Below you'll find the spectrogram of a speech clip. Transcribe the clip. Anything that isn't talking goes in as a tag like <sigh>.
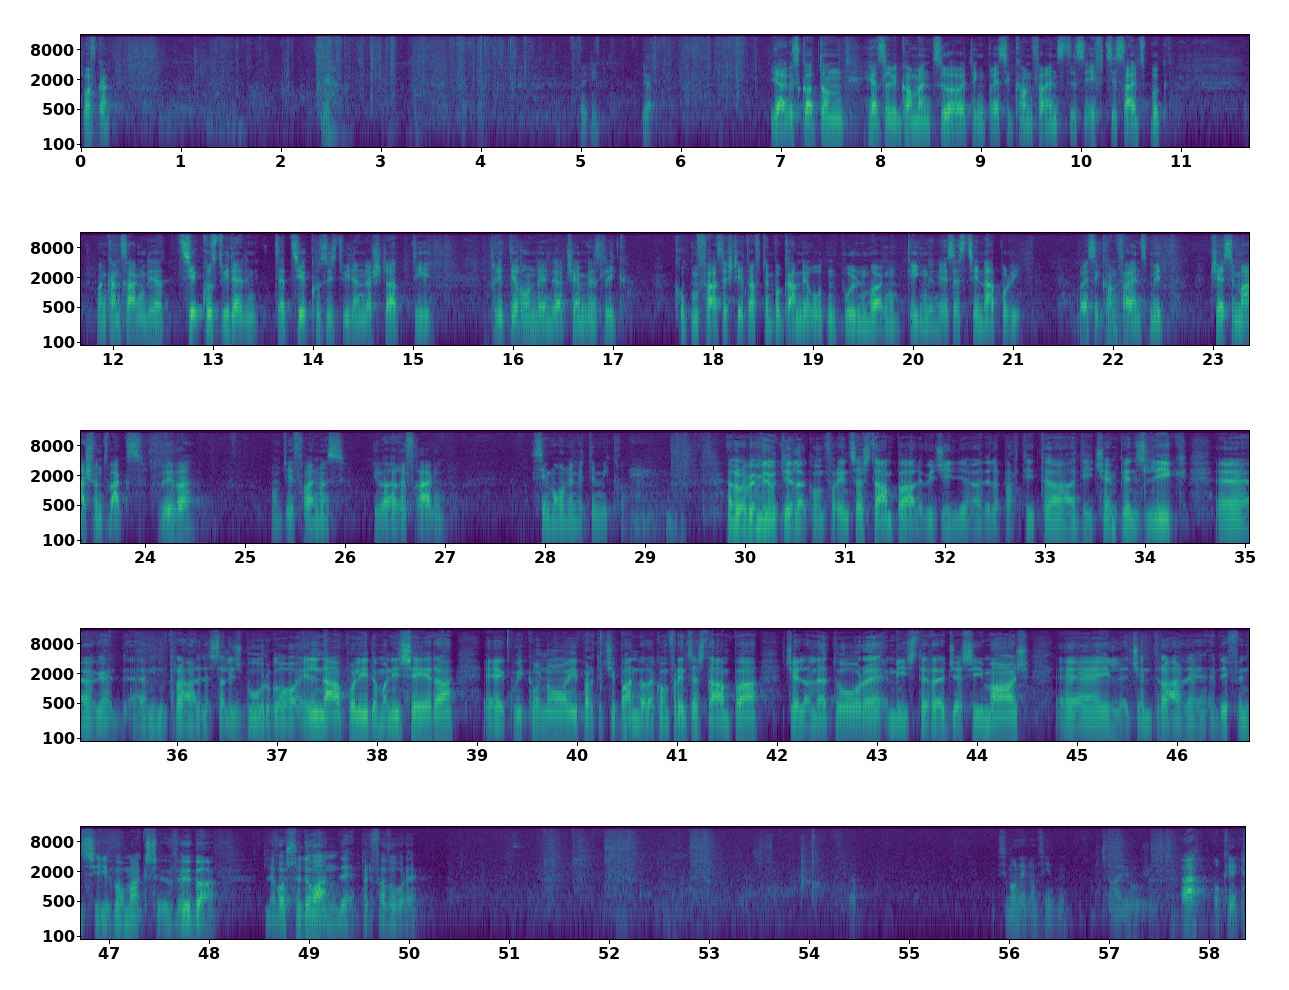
Wolfgang. Ja. Ready? Ja. Ja, grüß Gott und herzlich willkommen zur heutigen Pressekonferenz des FC Salzburg. Man kann sagen, der Zirkus, wieder, der Zirkus ist wieder in der Stadt. Die dritte Runde in der Champions League Gruppenphase steht auf dem Programm. Die Roten Bullen morgen gegen den SSC Napoli. Pressekonferenz mit Jesse Marsch und Wax Wöber. Und wir freuen uns über eure Fragen. Simone mit dem Mikro. Allora, benvenuti alla conferenza stampa alla vigilia della partita di Champions League eh, ehm, tra il Salisburgo e il Napoli domani sera. Eh, qui con noi, partecipando alla conferenza stampa, c'è l'allenatore Mr. Jesse Marsh e il centrale difensivo Max Weber. Le vostre domande, per favore. Simone ganz hinten? Ah, schon. Ah, okay.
